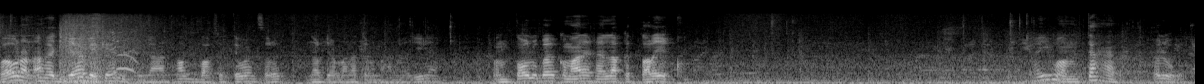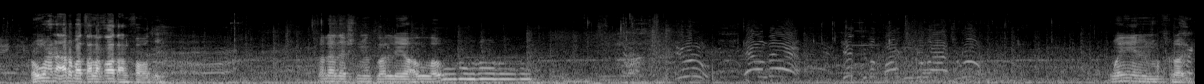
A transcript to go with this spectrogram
فورا أخذ جابه كامل لعن حظك انت وين صرت. نرجع معناته المهمجية انطولوا بالكم علي خلينا نلاقي الطريق. أيوه من تحت حلو روحنا أربع طلقات على الفاضي طلع هذا شنو يطلع لي يا الله رو رو رو رو. وين المخرج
